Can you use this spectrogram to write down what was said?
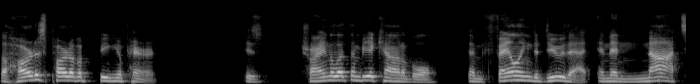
The hardest part of a, being a parent is trying to let them be accountable them failing to do that and then not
